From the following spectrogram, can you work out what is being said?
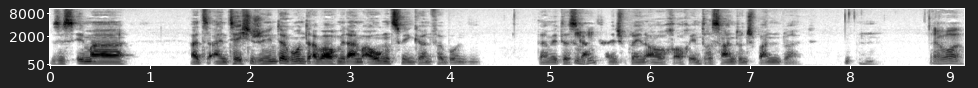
Es ist immer hat einen technischen Hintergrund, aber auch mit einem Augenzwinkern verbunden, damit das mhm. Ganze entsprechend auch, auch interessant und spannend bleibt. Jawohl.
